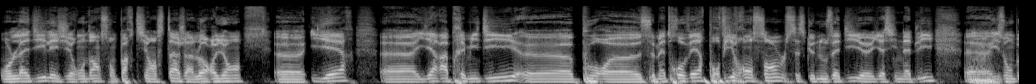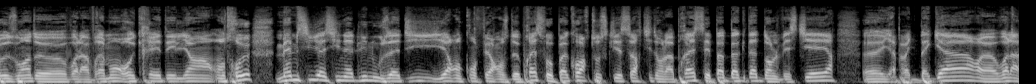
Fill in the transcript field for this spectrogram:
On l'a dit, les Girondins sont partis en stage à Lorient euh, hier, euh, hier après-midi, euh, pour euh, se mettre au vert, pour vivre ensemble. C'est ce que nous a dit euh, Yacine Adli. Euh, Ils ont besoin de voilà vraiment recréer des liens entre eux. Même si Yacine Adli nous a dit hier en conférence de presse, faut pas croire tout ce qui est sorti dans la presse. C'est pas Bagdad dans le vestiaire. Il y a pas de bagarre. euh, voilà,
